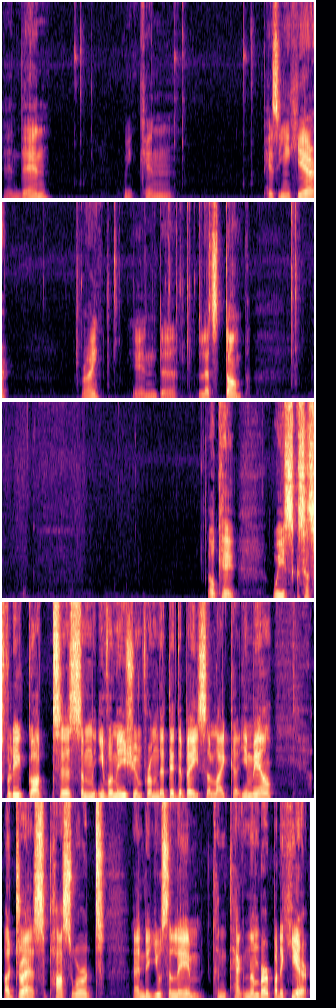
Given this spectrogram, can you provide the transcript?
And then we can paste in here right? And uh, let's dump. Okay we successfully got uh, some information from the database uh, like uh, email address, password, and username, contact number. But here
